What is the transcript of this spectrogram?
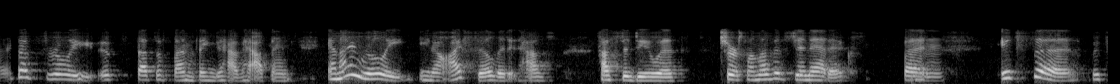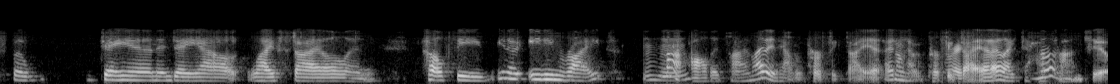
right. that's really it's that's a fun thing to have happen and i really you know i feel that it has has to do with sure some of it's genetics but mm-hmm it's the it's the day in and day out lifestyle and healthy, you know, eating right. Mm-hmm. Not all the time. I didn't have a perfect diet. I don't have a perfect right. diet. I like to have fun too.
